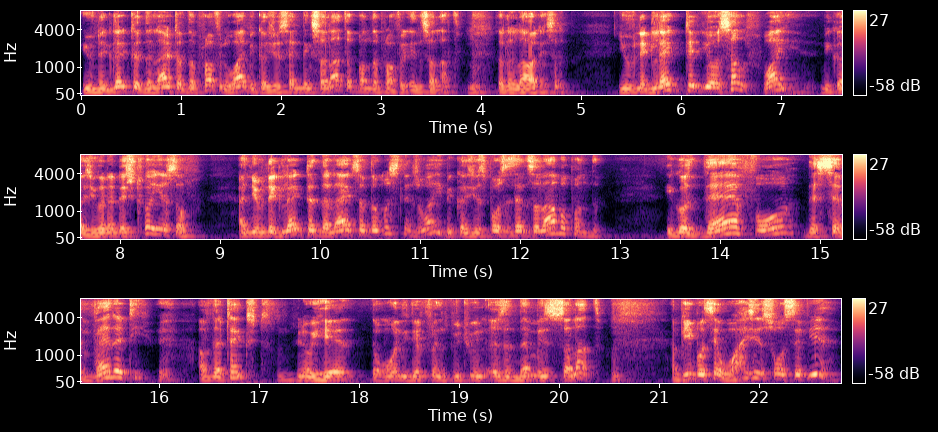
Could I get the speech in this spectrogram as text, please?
You've neglected the right of the Prophet. Why? Because you're sending salat upon the Prophet in salat. You've neglected yourself. Why? Because you're going to destroy yourself. And you've neglected the rights of the Muslims. Why? Because you're supposed to send salam upon them. He goes, therefore, the severity of the text. You know, here the only difference between us and them is salat. And people say, why is it so severe?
